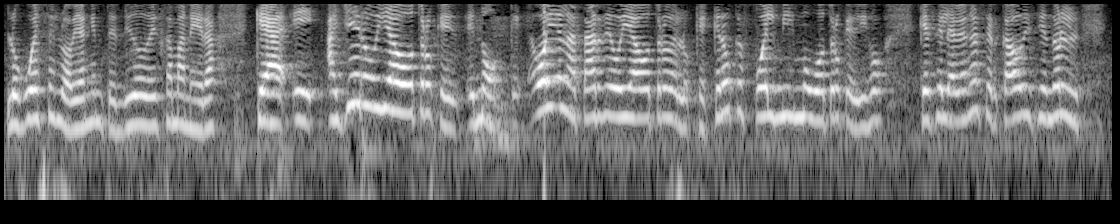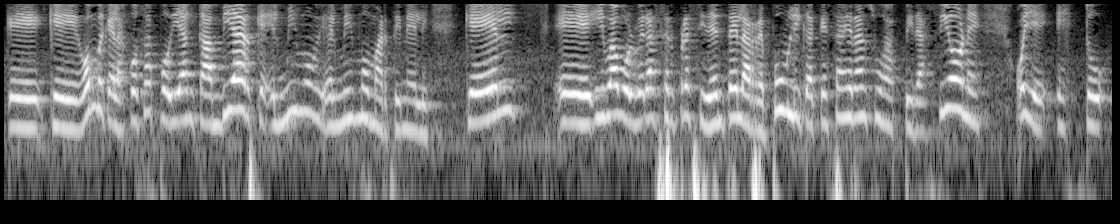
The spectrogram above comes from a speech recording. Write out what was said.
los jueces lo habían entendido de esa manera, que a- eh, ayer oía otro que, eh, no, que hoy en la tarde oía otro de los que creo que fue el mismo otro que dijo que se le habían acercado diciéndole que, que hombre, que las cosas podían cambiar, que el mismo, el mismo Martinelli, que él eh, iba a volver a ser presidente de la República, que esas eran sus aspiraciones. Oye, esto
